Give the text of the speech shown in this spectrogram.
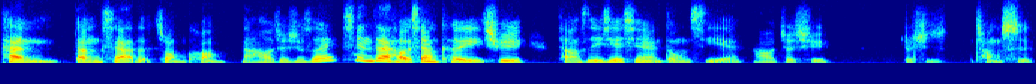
看当下的状况，然后就是说，哎，现在好像可以去尝试一些新的东西，然后就去就去尝试。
